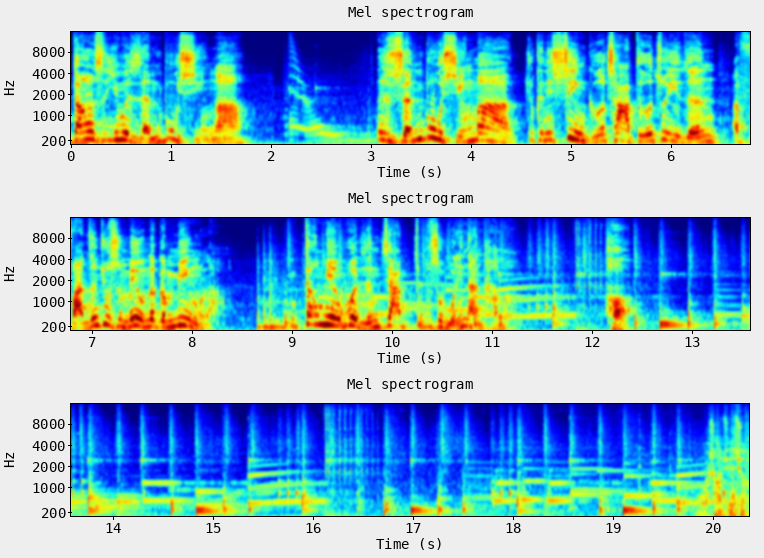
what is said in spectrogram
当然是因为人不行啊。那人不行嘛，就跟你性格差，得罪人啊，反正就是没有那个命了。你当面问人家，这不是为难他吗？好。我上学去了。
